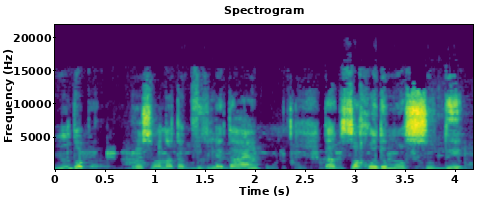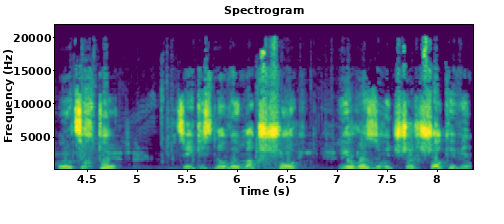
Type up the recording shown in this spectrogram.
Ну добре, просто вона так виглядає. Так, заходимо сюди. О, це хто? Це якийсь новий Макшок. Його звуть Шаршок, і він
